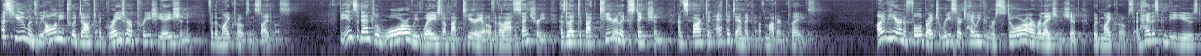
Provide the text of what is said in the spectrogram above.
As humans, we all need to adopt a greater appreciation for the microbes inside of us. The incidental war we've waged on bacteria over the last century has led to bacterial extinction and sparked an epidemic of modern plagues. I'm here in a Fulbright to research how we can restore our relationship with microbes and how this can be used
